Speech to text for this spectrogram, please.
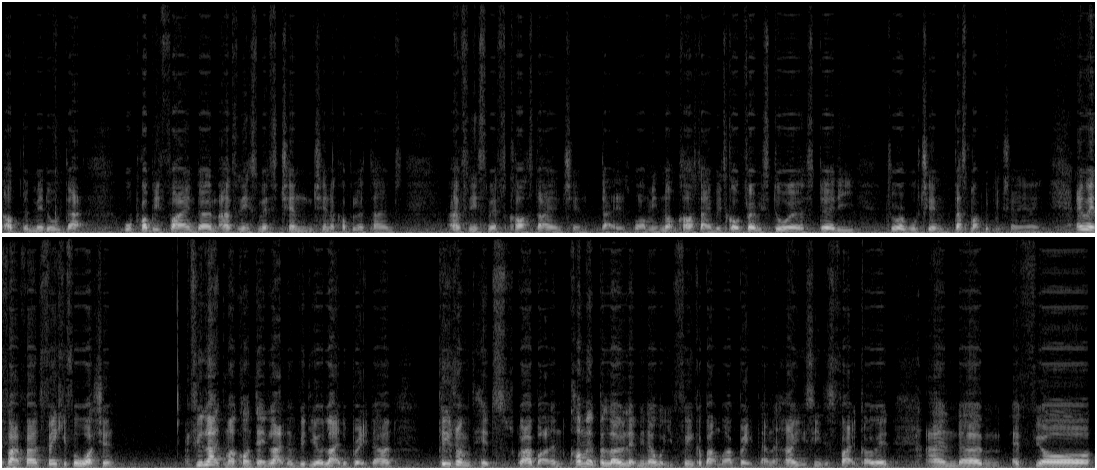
up the middle that will probably find um, Anthony Smith's chin chin a couple of times. Anthony Smith's cast iron chin. That is, well, I mean, not cast iron, but it's got a very sturdy, durable chin. That's my prediction anyway. Anyway, fight fans, thank you for watching. If you liked my content, like the video, like the breakdown, please remember to hit the subscribe button. Comment below, let me know what you think about my breakdown and how you see this fight going. And um, if you're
